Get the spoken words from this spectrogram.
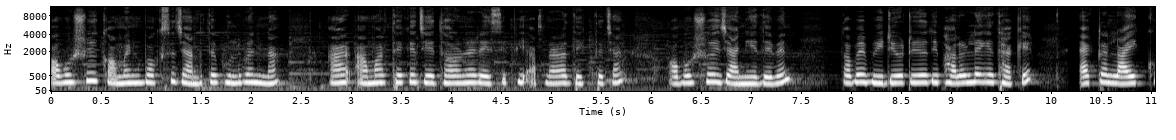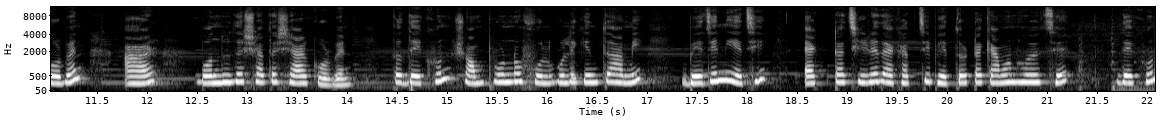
অবশ্যই কমেন্ট বক্সে জানাতে ভুলবেন না। আর আমার থেকে যে ধরনের রেসিপি আপনারা দেখতে চান, অবশ্যই জানিয়ে দেবেন। তবে ভিডিওটি যদি ভালো লেগে থাকে, একটা লাইক করবেন আর বন্ধুদের সাথে শেয়ার করবেন। তো দেখুন, সম্পূর্ণ ফুলগুলি কিন্তু আমি ভেজে নিয়েছি। একটা ছিঁড়ে দেখাচ্ছি ভেতরটা কেমন হয়েছে। দেখুন,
